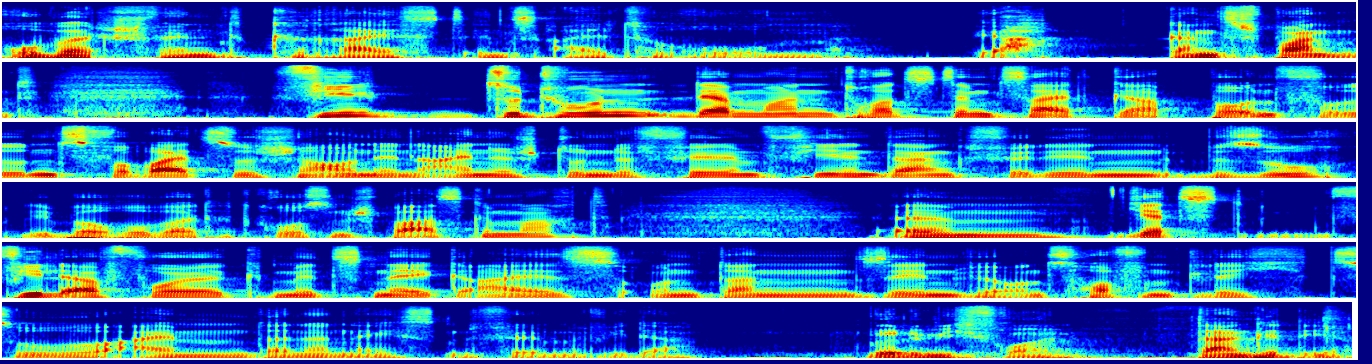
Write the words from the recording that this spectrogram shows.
Robert Schwentke reist ins alte Rom. Ja, ganz spannend. Viel zu tun, der Mann trotzdem Zeit gehabt, bei uns vorbeizuschauen in eine Stunde Film. Vielen Dank für den Besuch, lieber Robert, hat großen Spaß gemacht. Ähm, jetzt viel Erfolg mit Snake Eyes und dann sehen wir uns hoffentlich zu einem deiner nächsten Filme wieder. Würde mich freuen. Danke dir.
